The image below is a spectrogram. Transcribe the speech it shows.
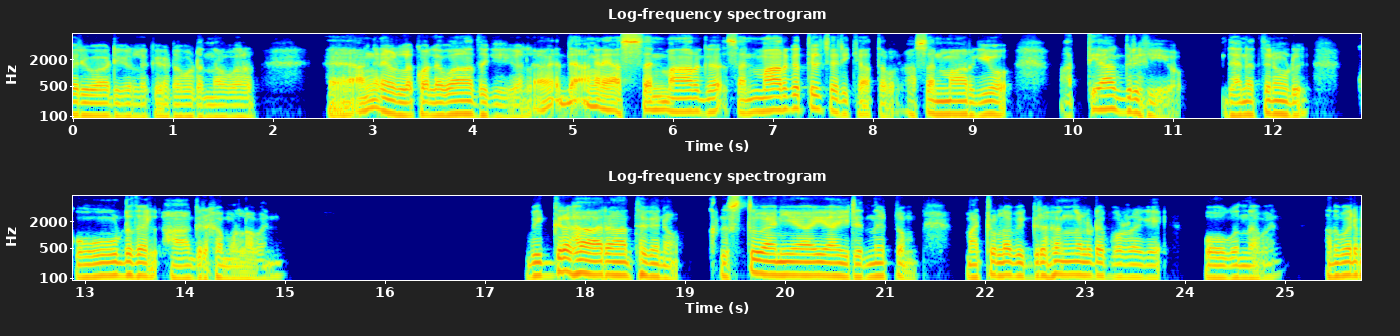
പരിപാടികളിലൊക്കെ ഇടപെടുന്നവർ അങ്ങനെയുള്ള കൊലപാതകികൾ അങ്ങനെ അസന്മാർഗ സന്മാർഗത്തിൽ ചരിക്കാത്തവർ അസന്മാർഗിയോ അത്യാഗ്രഹിയോ ധനത്തിനോട് കൂടുതൽ ആഗ്രഹമുള്ളവൻ. വിഗ്രഹാരാധകനോ ക്രിസ്തു അനുയായിരുന്നിട്ടും മറ്റുള്ള വിഗ്രഹങ്ങളുടെ പുറകെ പോകുന്നവൻ. അതുപോലെ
